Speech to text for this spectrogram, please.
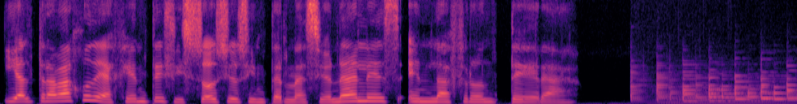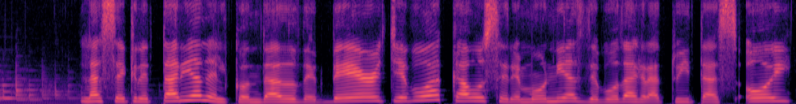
y al trabajo de agentes y socios internacionales en la frontera. La secretaria del condado de Bear llevó a cabo ceremonias de boda gratuitas hoy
